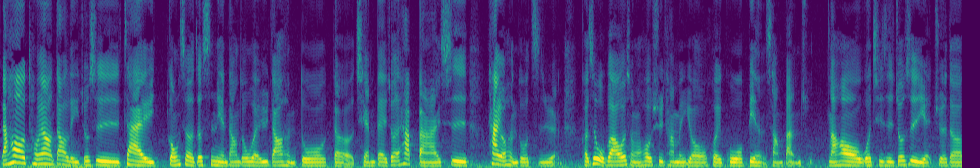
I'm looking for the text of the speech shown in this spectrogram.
然后同样的道理，就是在公司的这四年当中，我也遇到很多的前辈，就是他本来是他有很多资源，可是我不知道为什么后续他们又回锅变上班族。然后我其实就是也觉得。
